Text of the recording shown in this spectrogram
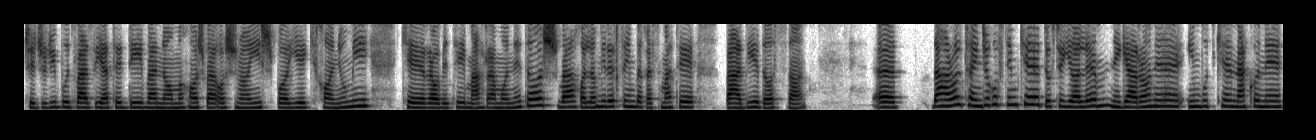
چجوری بود وضعیت دی و نامه هاش و آشناییش با یک خانومی که رابطه محرمانه داشت و حالا می‌رسیم به قسمت بعدی داستان. به هر حال تا اینجا گفتیم که دکتر یالم نگران این بود که نکنه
